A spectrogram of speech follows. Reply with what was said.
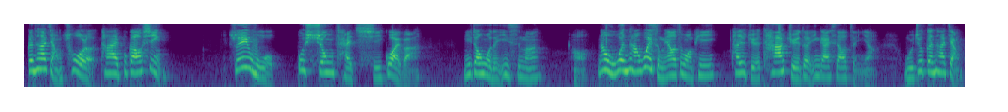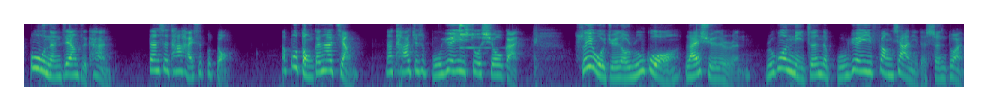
跟他讲错了，他还不高兴，所以我不凶才奇怪吧？你懂我的意思吗？好，那我问他为什么要这么批，他就觉得他觉得应该是要怎样，我就跟他讲不能这样子看。但是他还是不懂，那不懂跟他讲，那他就是不愿意做修改。所以我觉得，如果来学的人，如果你真的不愿意放下你的身段，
